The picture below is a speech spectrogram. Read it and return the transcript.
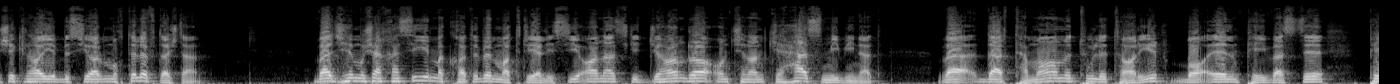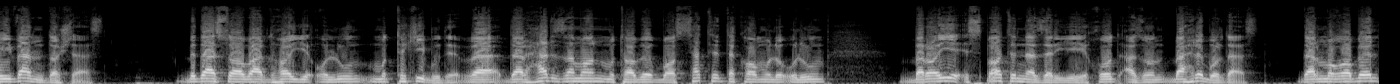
شکلهای بسیار مختلف داشتند. وجه مشخصی مکاتب ماتریالیستی آن است که جهان را آنچنان که هست می‌بیند و در تمام طول تاریخ با علم پیوسته پیوند داشته است. به دستاوردهای علوم متکی بوده و در هر زمان مطابق با سطح تکامل علوم برای اثبات نظریه خود از آن بهره برده است. در مقابل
